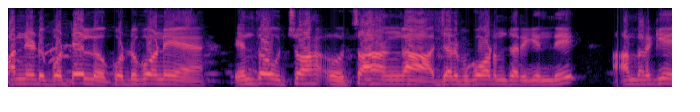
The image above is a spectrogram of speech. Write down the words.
పన్నెండు పొట్టేళ్ళు కొట్టుకొని ఎంతో ఉత్సాహ ఉత్సాహంగా జరుపుకోవడం జరిగింది. అందరికీ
